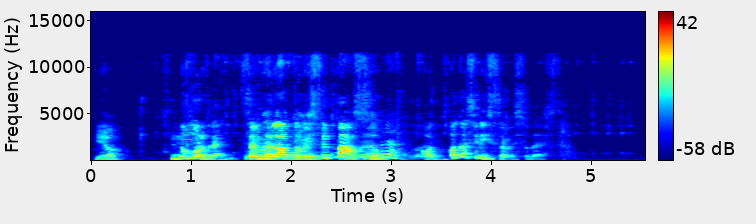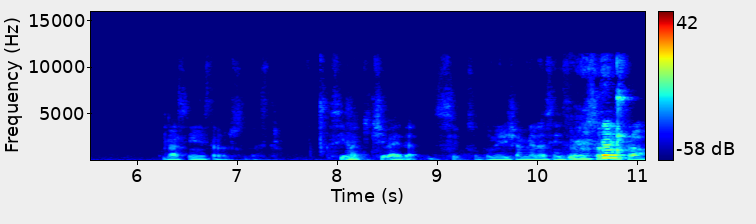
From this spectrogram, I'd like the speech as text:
Io? Il numero 3. Sempre dall'alto verso il io basso o, o da sinistra verso destra. Da sinistra verso destra. Sì, ma chi ci vede? Sì, sotto mi dice a me da sinistra verso destra.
